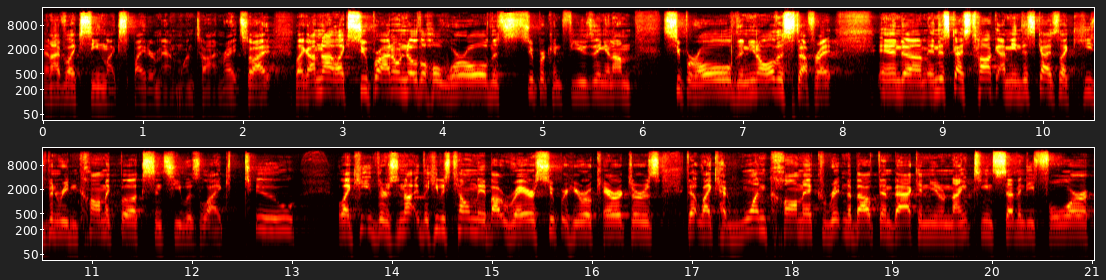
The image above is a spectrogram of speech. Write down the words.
And I've like seen like Spider-Man one time, right? So I like I'm not like super, I don't know the whole world. It's super confusing and I'm super old and you know, all this stuff, right? And um, and this guy's talking, I mean, this guy's like, he's been reading comic books since he was like two. Like he, there's not, like he was telling me about rare superhero characters that like had one comic written about them back in you know 1974,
